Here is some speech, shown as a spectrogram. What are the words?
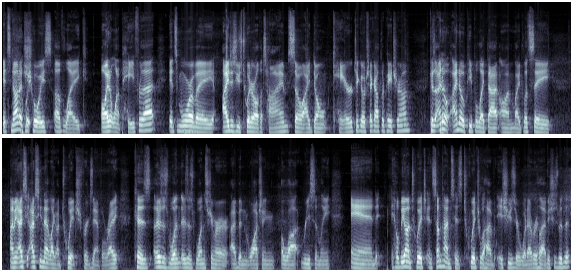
it's not a choice of like, oh, I don't want to pay for that. It's more of mm-hmm. a, I just use Twitter all the time, so I don't care to go check out their Patreon because I know I know people like that on like, let's say. I mean, I've seen, I've seen that like on Twitch, for example, right? Because there's this one there's this one streamer I've been watching a lot recently, and he'll be on Twitch, and sometimes his Twitch will have issues or whatever. He'll have issues with it,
